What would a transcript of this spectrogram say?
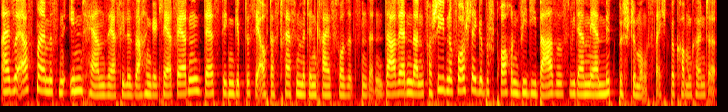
Also erstmal müssen intern sehr viele Sachen geklärt werden. Deswegen gibt es ja auch das Treffen mit den Kreisvorsitzenden. Da werden dann verschiedene Vorschläge besprochen, wie die Basis wieder mehr Mitbestimmungsrecht bekommen könnte.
